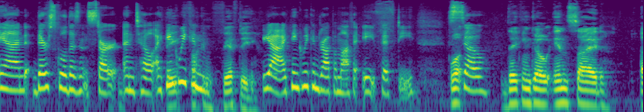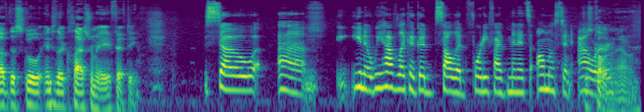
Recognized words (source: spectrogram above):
and their school doesn't start until i think we can fifty. yeah i think we can drop them off at 850 Well- so They can go inside of the school into their classroom at eight fifty. so um you know we have like a good solid 45 minutes almost an hour, Just call it an hour.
